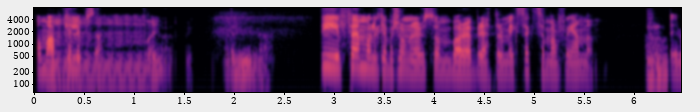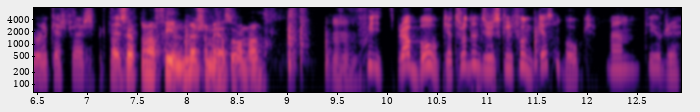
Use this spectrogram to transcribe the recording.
Om apokalypsen. Mm, nej. Det är fem olika personer som bara berättar om exakt samma skeenden. Mm. Ur olika Jag har perspektiv. sett några filmer som är sådana. Mm. Skitbra bok. Jag trodde inte det skulle funka som bok, men det gjorde det.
